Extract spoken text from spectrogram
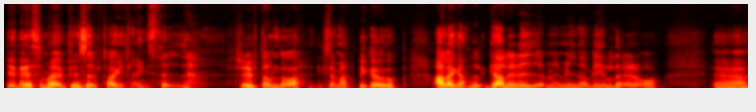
det är det som har i princip tagit längst tid. Förutom då liksom att bygga upp alla gallerier med mina bilder och eh,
